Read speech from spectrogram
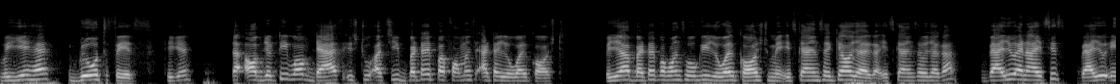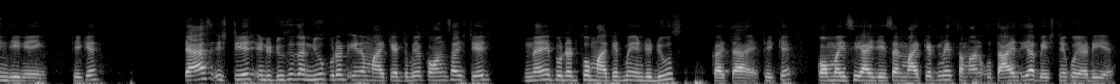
तो ये है ग्रोथ फ़ेज़ ठीक है? The objective of dash is to achieve better performance at a lower cost भैया बेटर परफॉर्मेंस होगी लोअर कॉस्ट में। इसका आंसर क्या हो जाएगा? इसका आंसर हो जाएगा वैल्यू एनालिसिस वैल्यू इंजीनियरिंग ठीक है? Dash stage introduces a new product in a market तो भैया, कौन सा स्टेज नए प्रोडक्ट को मार्केट में इंट्रोड्यूस करता है, ठीक है? कॉमर्शियलाइजेशन मार्केट में सामान उतार दिया, बेचने को रेडी है।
